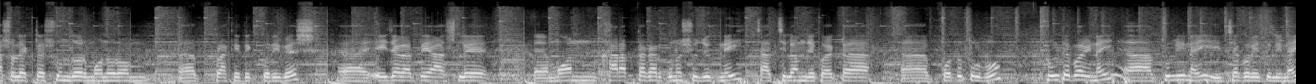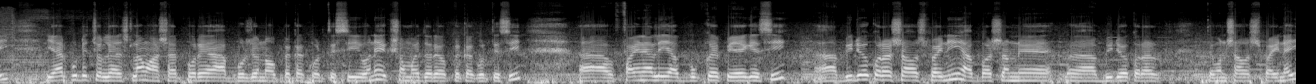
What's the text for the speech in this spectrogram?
আসলে একটা সুন্দর মনোরম প্রাকৃতিক পরিবেশ। এই জায়গাতে আসলে মন খারাপ থাকার কোনো সুযোগ নেই। চাচ্ছিলাম যে কয়েকটা ফটো তুলবো। তুলতে পারি নাই তুলি নাই, ইচ্ছা করে তুলি নাই। এয়ারপোর্টে চলে আসলাম, আসার পরে আব্বুর জন্য অপেক্ষা করতেছি, অনেক সময় ধরে অপেক্ষা করতেছি। ফাইনালি আব্বুকে পেয়ে গেছি। ভিডিও করার সাহস পাইনি, আব্বার সামনে ভিডিও করার তেমন সাহস পাই নাই।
